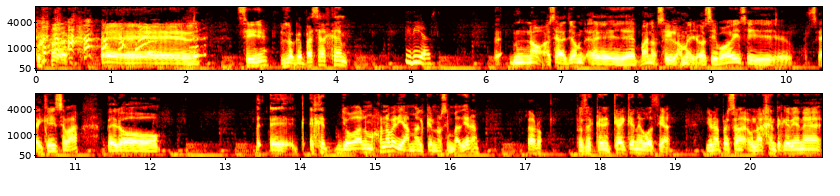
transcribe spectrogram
Eh, sí, lo que pasa es que... Irías. eh, No, o sea, yo... eh, bueno, sí, hombre, yo sí voy, si, si hay que ir se va, pero... eh, es que yo a lo mejor no vería mal que nos invadieran. Claro. Entonces, ¿qué, qué hay que negociar? Y una persona, una gente que viene,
